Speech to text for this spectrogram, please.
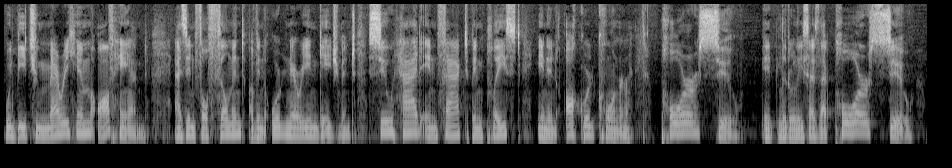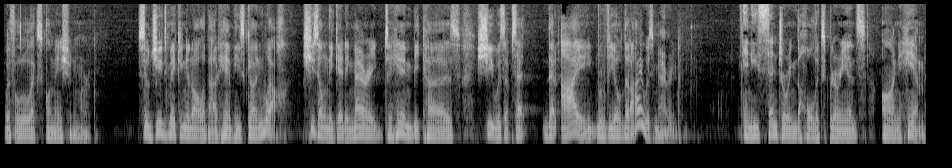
would be to marry him offhand, as in fulfillment fulfillment of an ordinary engagement. Sue had, in fact, been placed in an awkward corner. Poor Sue. It literally says that. Poor Sue, with a little exclamation mark. So Jude's making it all about him. He's going, well, she's only getting married to him because she was upset that I revealed that I was married and he's centering the whole experience on him.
